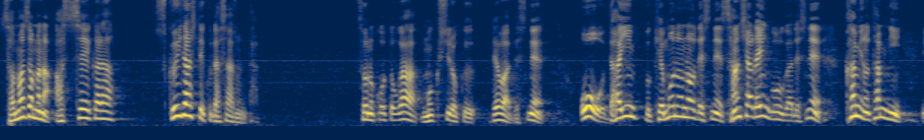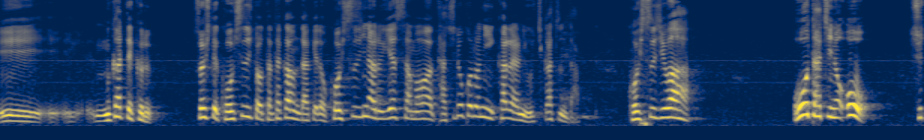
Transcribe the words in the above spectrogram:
さまざまな圧政から救い出してくださるんだ。そのことが黙示録ではですね王大陰譜獣のですね三者連合がですね神の民に、向かってくる。そして子羊と戦うんだけど子羊なるイエス様は立ちどころに彼らに打ち勝つんだ。子羊は王たちの王主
